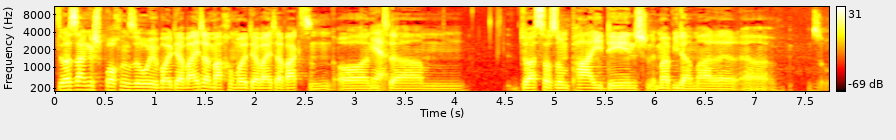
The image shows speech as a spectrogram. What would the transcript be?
du hast angesprochen, so, ihr wollt ja weitermachen, wollt ja weiter wachsen. Und Ja. ähm, du hast auch so ein paar Ideen schon immer wieder mal äh, so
